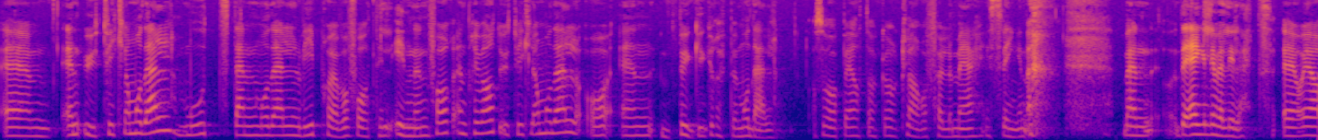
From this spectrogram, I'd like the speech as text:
en utviklermodell mot den modellen vi prøver å få til innenfor en privat utviklermodell, og en byggegruppemodell. Og så håper jeg at dere klarer å følge med i svingene. Men det er egentlig veldig lett. Eh, og ja,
